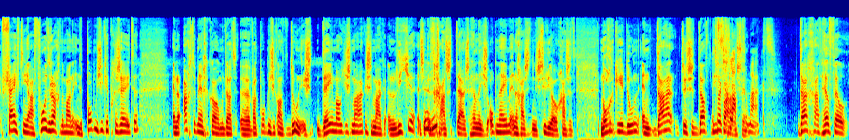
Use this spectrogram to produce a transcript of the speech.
15 jaar voor de Rachende Mannen in de popmuziek heb gezeten. En erachter ben gekomen dat eh, wat popmuzikanten doen is demootjes maken. Ze maken een liedje, ze, Mhm. dat gaan ze thuis heel netjes opnemen... en dan gaan ze het in de studio gaan ze het nog een keer doen. En daar, tussen dat, Het die wordt fase... gemaakt. Daar gaat heel veel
